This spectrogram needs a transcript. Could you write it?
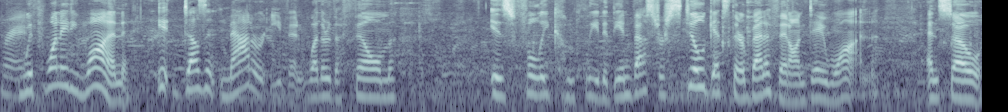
Right. With 181, it doesn't matter even whether the film is fully completed. The investor still gets their benefit on day one. And so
